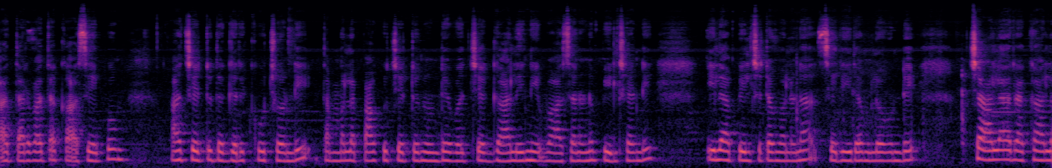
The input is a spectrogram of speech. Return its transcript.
ఆ తర్వాత కాసేపు ఆ చెట్టు దగ్గరికి కూర్చోండి. తమలపాకు చెట్టు నుండి వచ్చే గాలిని వాసనను పీల్చండి. ఇలా పీల్చటం వలన శరీరంలో ఉండే చాలా రకాల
